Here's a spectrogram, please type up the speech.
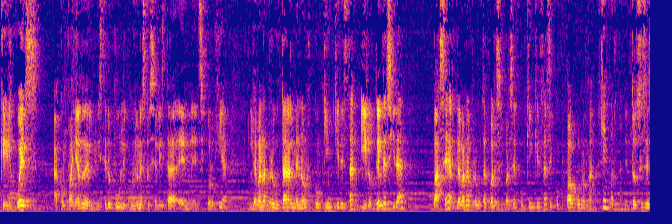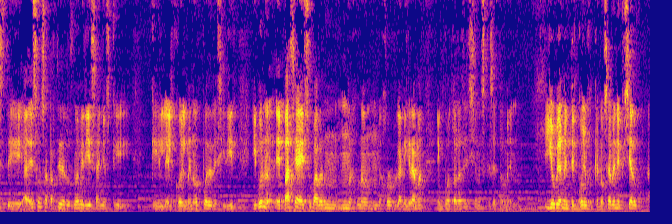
que el juez, acompañado del Ministerio Público y un especialista en, en psicología, le van a preguntar al menor con quién quiere estar y lo que él decida va a ser, le van a preguntar cuál es el parecer, con quién quieres estar, si con papá o con mamá. Qué importante. Entonces, este, eso es a partir de los 9, 10 años que, que el, el, menor puede decidir. Y bueno, en base a eso va a haber un, un, mejor organigrama en cuanto a las decisiones que se tomen. ¿no? Y obviamente el cónyuge que no se ha beneficiado con la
